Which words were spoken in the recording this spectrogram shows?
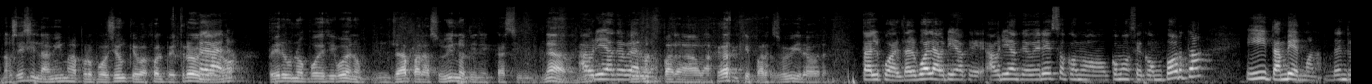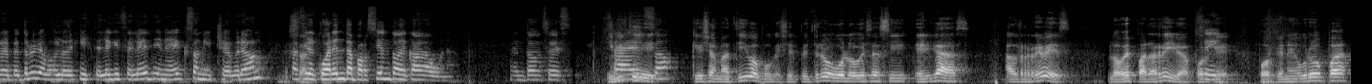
no sé si en la misma proporción que bajó el petróleo, Claro. ¿no? Pero uno puede decir, bueno, ya para subir no tiene casi nada. ¿no? Habría que verlo. más para bajar que para subir ahora. Tal cual, tal cual habría que, habría que ver eso, cómo, cómo se comporta. Y también, bueno, dentro del petróleo, vos lo dijiste, el XLE tiene Exxon y Chevron, casi el Exacto. 40% de cada una. Entonces, Y ya viste eso, qué llamativo, porque si el petróleo vos lo ves así, el gas, al revés, lo ves para arriba. ¿Por Sí. qué? Porque en Europa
